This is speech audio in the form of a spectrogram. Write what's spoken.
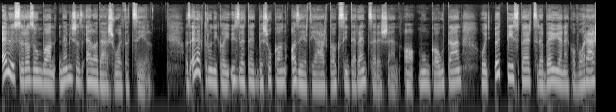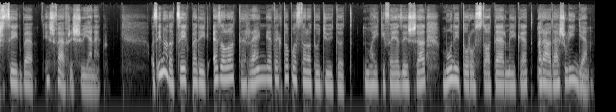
Először azonban nem is az eladás volt a cél. Az elektronikai üzletekbe sokan azért jártak szinte rendszeresen a munka után, hogy 5-10 percre beüljenek a varázsszékbe és felfrissüljenek. Az Inada cég pedig ez alatt rengeteg tapasztalatot gyűjtött, mai kifejezéssel monitorozta a terméket, ráadásul ingyen.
